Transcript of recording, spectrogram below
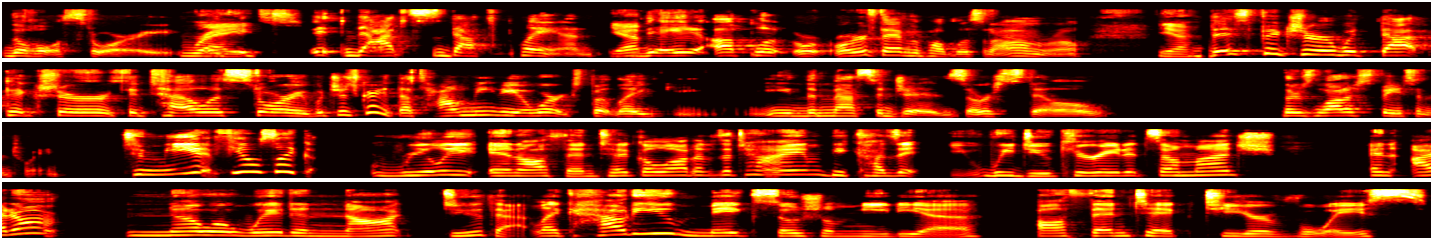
the whole story. Right. Like it, that's that's planned. Yep. They upload or, or if they have a publicist, I don't know. Yeah. This picture with that picture to tell a story, which is great. That's how media works. But like the messages are still there's a lot of space in between. To me, it feels like really inauthentic a lot of the time because it we do curate it so much. And I don't know a way to not do that. Like, how do you make social media authentic to your voice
